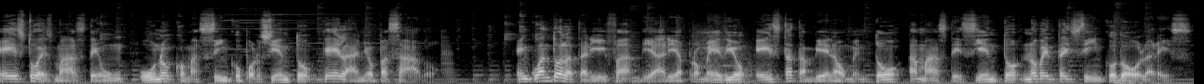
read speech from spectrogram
Esto es más de un 1,5% que el año pasado. En cuanto a la tarifa diaria promedio, esta también aumentó a más de 195 dólares.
